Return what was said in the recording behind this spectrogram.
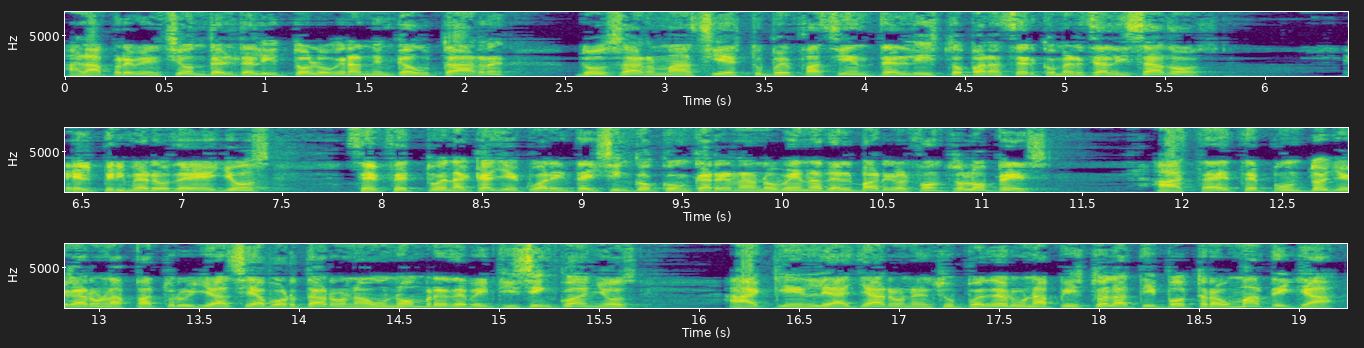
a la prevención del delito, logrando incautar dos armas y estupefacientes listos para ser comercializados. El primero de ellos se efectuó en la calle 45 con carrera novena del barrio Alfonso López. Hasta este punto llegaron las patrullas y abordaron a un hombre de 25 años a quien le hallaron en su poder una pistola tipo traumática,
